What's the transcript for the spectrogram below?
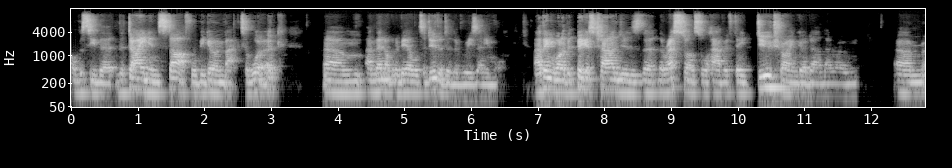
obviously the the dine-in staff will be going back to work, um, and they're not going to be able to do the deliveries anymore. I think one of the biggest challenges that the restaurants will have if they do try and go down their own, um,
